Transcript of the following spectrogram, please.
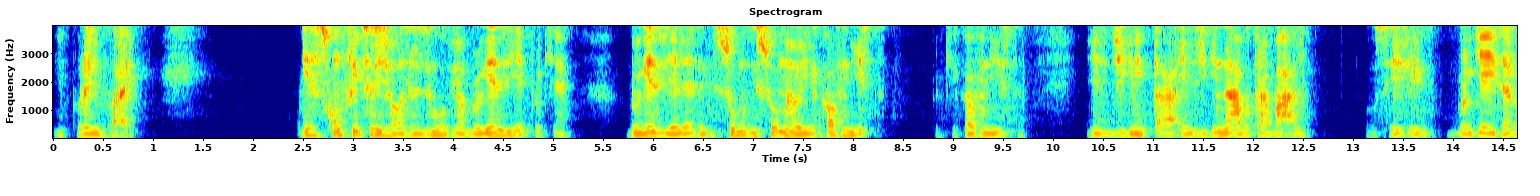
e por aí vai. Esses conflitos religiosos eles envolviam a burguesia, porque a burguesia ele era em sua, em sua maioria calvinista, porque calvinista ele, dignita, ele dignava o trabalho, ou seja, o burguês era,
